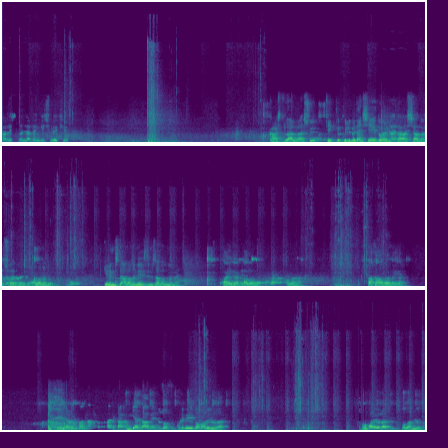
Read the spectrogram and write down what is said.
Kardeş ellerden geçmiyor ki. Kaçtılar la şu tekli kulübeden şeye doğru gittiler hayır, aşağı doğru var. doğru alana doğru gittiler. Gelin biz de alana mevzimizi alalım hemen. Aynen alana alana alana. Ata alana gel. Beyler ondan sonra bir takım geldi haberiniz olsun. Kulübeyi domalıyorlar. Domalıyorlar dolanıyorlar.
